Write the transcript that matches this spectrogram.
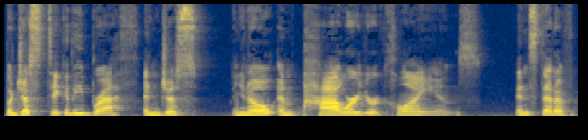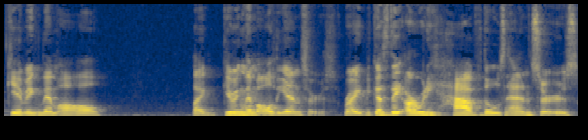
But just take a deep breath and just, you know, empower your clients instead of giving them all like giving them all the answers, right? Because they already have those answers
